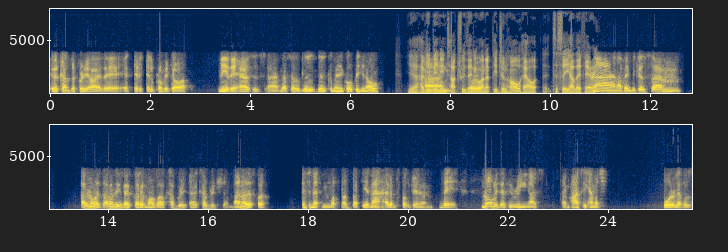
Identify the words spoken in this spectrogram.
if it comes up pretty high there, it, it, it'll probably go up near their houses. Um, that's a little little community called Pigeonhole. Yeah, have you been in Um, touch with anyone at Pigeonhole how to see how they're faring? Nah, nothing because um, I don't know. What, I don't think they've got a mobile coverage. Uh, coverage. Um, I know they've got internet and whatnot, but yeah, nah, I haven't spoken to anyone there. Normally they'd be ringing us, um, asking how much water levels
